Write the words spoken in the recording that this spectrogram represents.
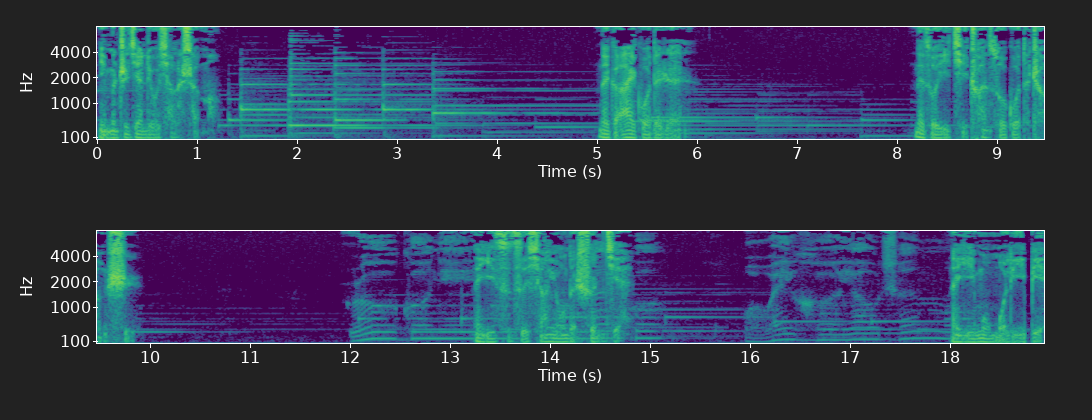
你们之间留下了什么？那个爱过的人，那座一起穿梭过的城市，那一次次相拥的瞬间，那一幕幕离别，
